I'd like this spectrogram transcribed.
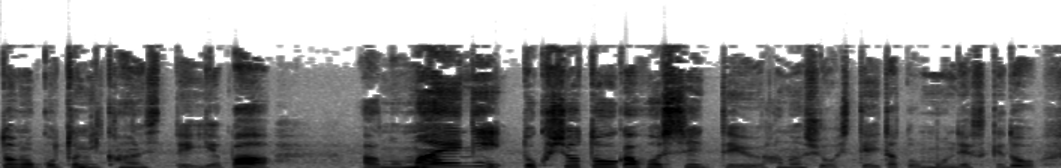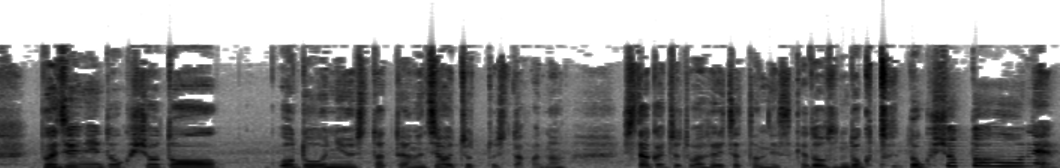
トのことに関して言えばあの前に読書灯が欲しいっていう話をしていたと思うんですけど無事に読書灯を導入したって話はちょっとしたかな？したかちょっと忘れちゃったんですけどその読書灯をね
